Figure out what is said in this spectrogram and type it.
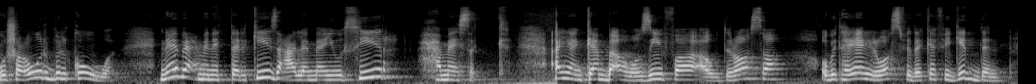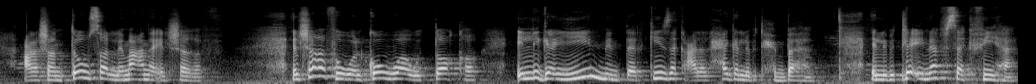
وشعور بالقوة نابع من التركيز على ما يثير حماسك ايا كان بقى وظيفة أو دراسة وبيتهيألي الوصف ده كافي جدا علشان توصل لمعنى الشغف. الشغف هو القوة والطاقة اللي جايين من تركيزك على الحاجة اللي بتحبها اللي بتلاقي نفسك فيها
